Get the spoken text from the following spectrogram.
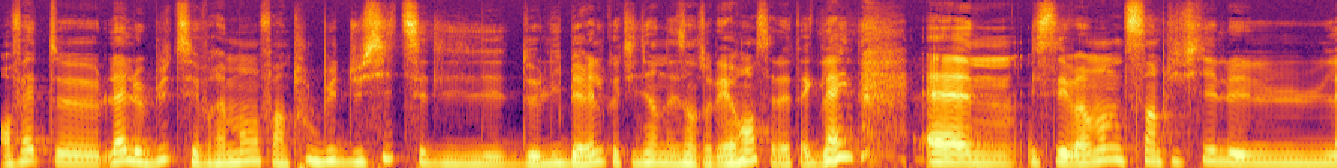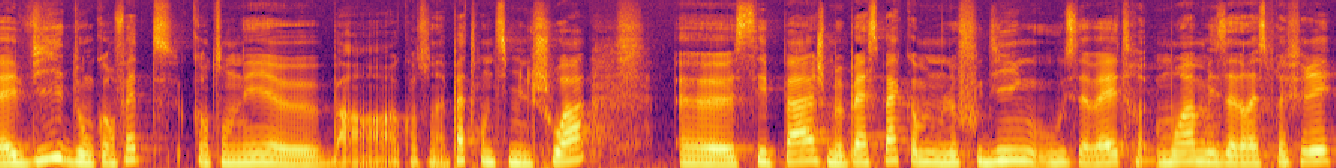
En fait, euh, là, le but, c'est vraiment, enfin, tout le but du site, c'est de, libérer le quotidien des intolérants, c'est la tagline. Euh, c'est vraiment de simplifier la vie. Donc, en fait, quand on est, euh, ben, quand on n'a pas 36 000 choix, c'est pas, je me place pas comme le fooding où ça va être moi mes adresses préférées.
